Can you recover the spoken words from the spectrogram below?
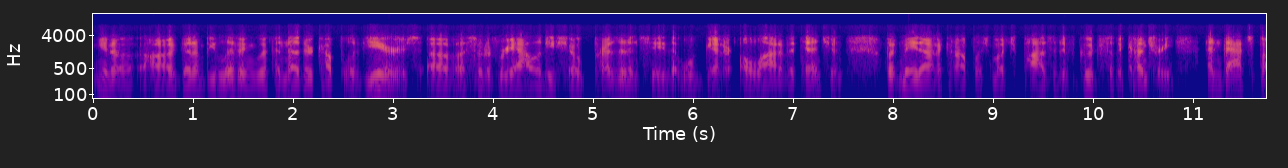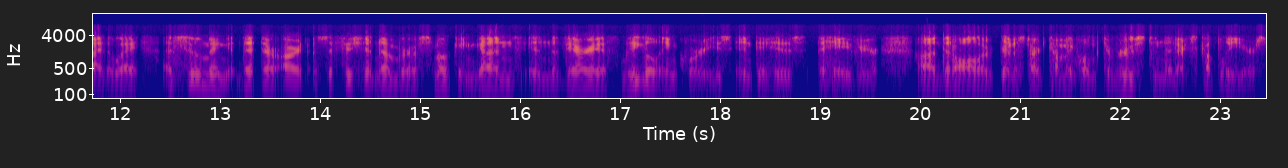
you know, uh, going to be living with another couple of years of a sort of reality show presidency that will get a lot of attention, but may not accomplish much positive good for the country. And that's, by the way, assuming that there aren't a sufficient number of smoking guns in the various legal inquiries into his behavior uh, that all are going to start coming home to roost in the next couple of years.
